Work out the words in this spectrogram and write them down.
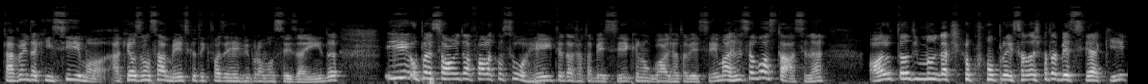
Tá vendo aqui em cima, ó? Aqui é os lançamentos que eu tenho que fazer review pra vocês ainda. E o pessoal ainda fala que eu sou hater da JBC, que eu não gosto da JBC. Imagina se eu gostasse, né? Olha o tanto de mangá que eu comprei só da JBC aqui.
